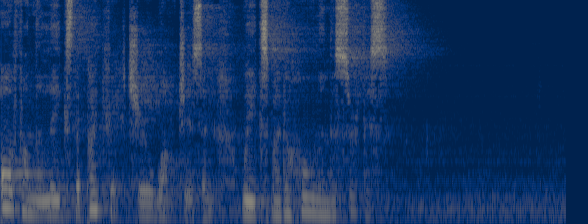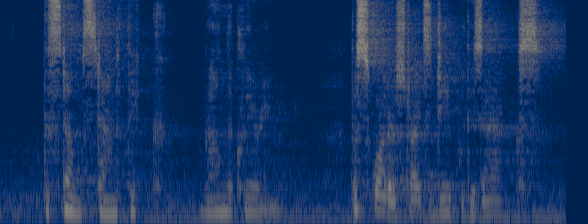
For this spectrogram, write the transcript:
Off on the lakes, the pike fisher watches and waits by the hole in the surface. The stumps stand thick round the clearing. The squatter strikes deep with his axe.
